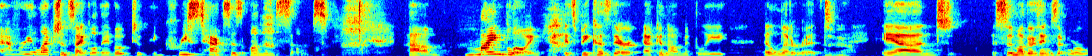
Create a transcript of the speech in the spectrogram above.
every election cycle. They vote to increase taxes on themselves. Um, mind blowing. It's because they're economically illiterate. Yeah. And some other things that were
